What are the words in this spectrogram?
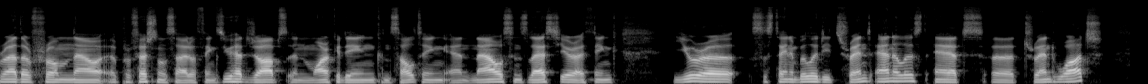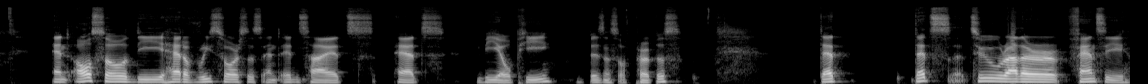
rather from now a professional side of things you had jobs in marketing consulting and now since last year i think you're a sustainability trend analyst at uh, trendwatch and also the head of resources and insights at bop business of purpose that that's two rather fancy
